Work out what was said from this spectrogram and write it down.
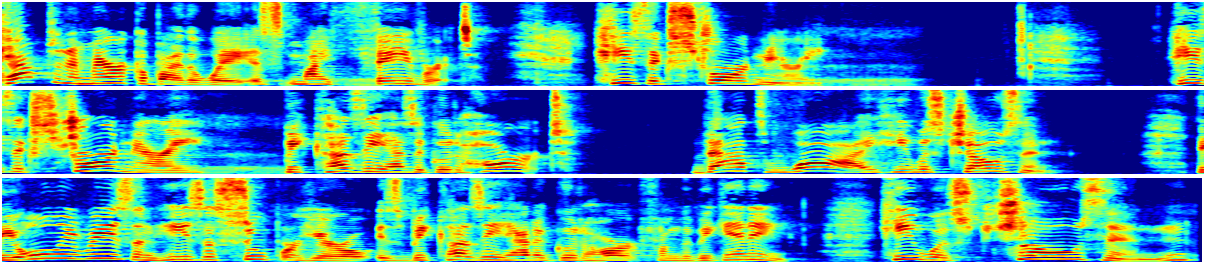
Captain America, by the way, is my favorite. He's extraordinary. He's extraordinary because he has a good heart. That's why he was chosen. The only reason he's a superhero is because he had a good heart from the beginning. He was chosen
